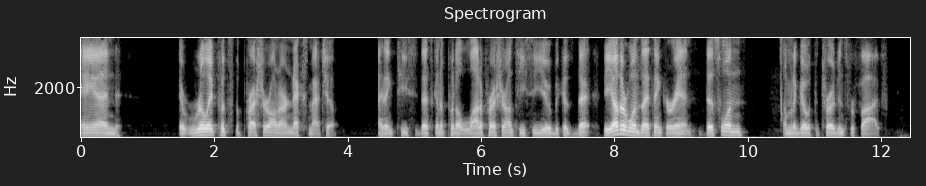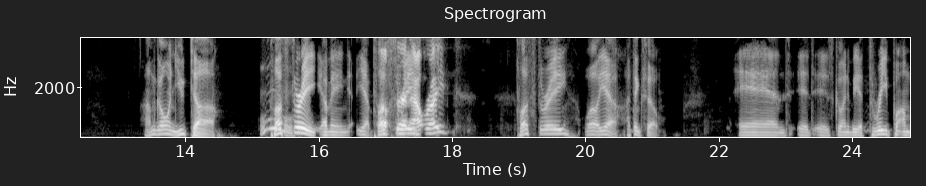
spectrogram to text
and it really puts the pressure on our next matchup. I think TC that's going to put a lot of pressure on TCU because that the other ones I think are in. This one, I'm going to go with the Trojans for five. I'm going Utah plus three. I mean, yeah, plus Upset three outright. Plus three. Well, yeah, I think so. And it is going to be a three. I'm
